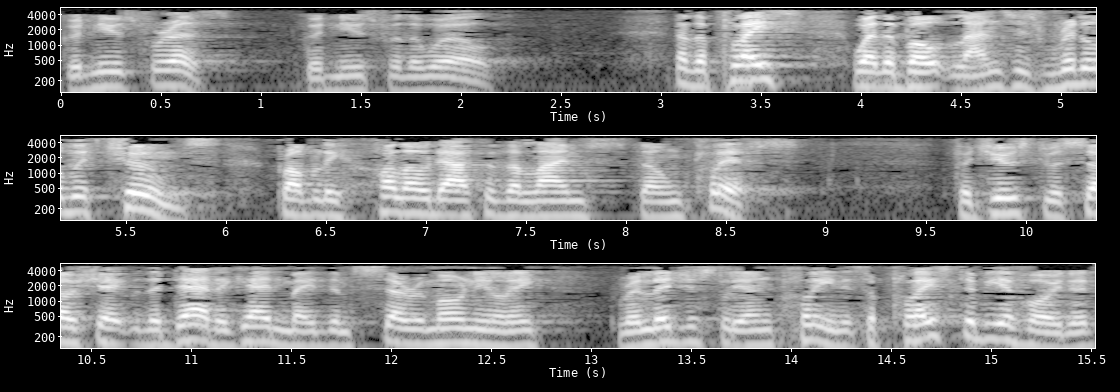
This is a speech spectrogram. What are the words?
Good news for us. Good news for the world. Now the place where the boat lands is riddled with tombs probably hollowed out of the limestone cliffs. For Jews to associate with the dead again made them ceremonially, religiously unclean. It's a place to be avoided.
